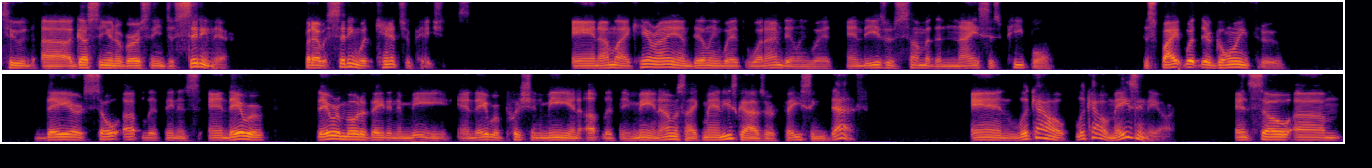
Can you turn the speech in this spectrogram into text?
to uh, Augusta University and just sitting there. But I was sitting with cancer patients. And I'm like, here I am dealing with what I'm dealing with. And these are some of the nicest people, despite what they're going through. They are so uplifting and, and they were they were motivating to me and they were pushing me and uplifting me. And I was like, man, these guys are facing death. And look how look how amazing they are. And so um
